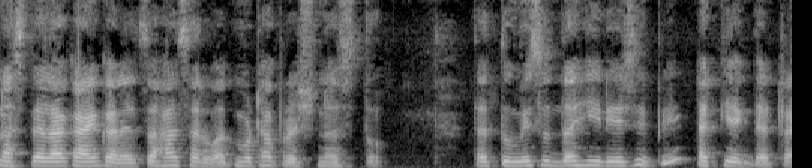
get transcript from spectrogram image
नाश्त्याला काय करायचं हा सर्वात मोठा प्रश्न असतो. तर तुम्हीसुद्धा ही रेसिपी नक्की एकदा ट्राय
